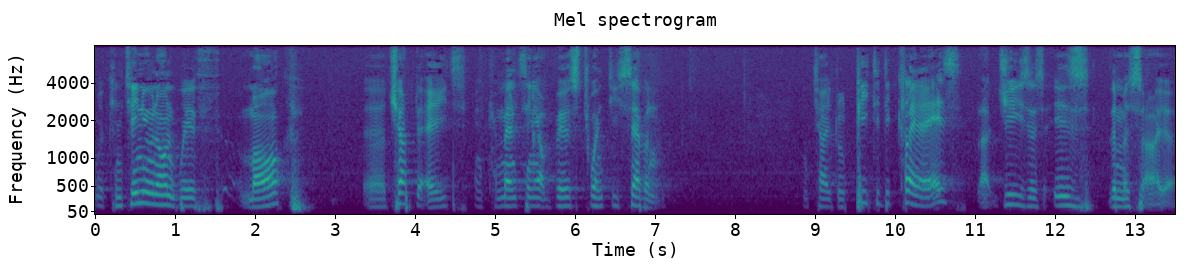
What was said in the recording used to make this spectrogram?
we're continuing on with Mark uh, chapter 8 and commencing at verse 27, entitled Peter Declares that Jesus is the Messiah.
